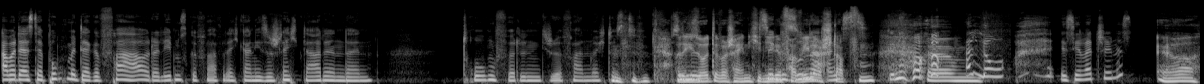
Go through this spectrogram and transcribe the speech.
Aber da ist der Punkt mit der Gefahr oder Lebensgefahr vielleicht gar nicht so schlecht, gerade in deinen Drogenvierteln, die du fahren möchtest. Also ich sollte wahrscheinlich in so jede Favela Angst. stapfen. Genau. Ähm, Hallo. Ist hier was Schönes? Ja,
